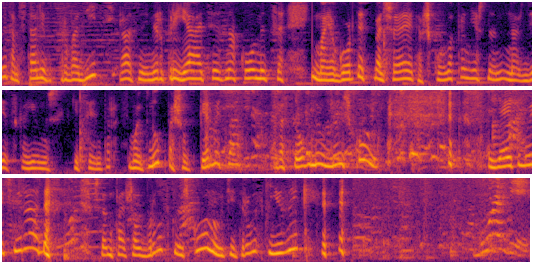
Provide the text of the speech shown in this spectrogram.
Мы там стали проводить разные мероприятия, знакомиться. И моя гордость большая – это школа, конечно, наш детско-юношеский центр. Мой внук пошел в первый класс в особенную умную школу. И я этому очень рада, что он пошел в русскую школу учить русский язык. Муравей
